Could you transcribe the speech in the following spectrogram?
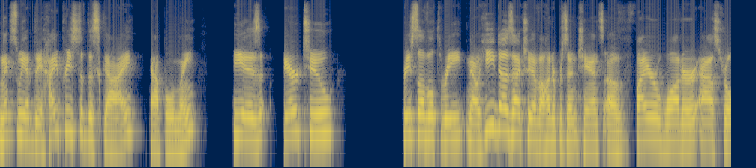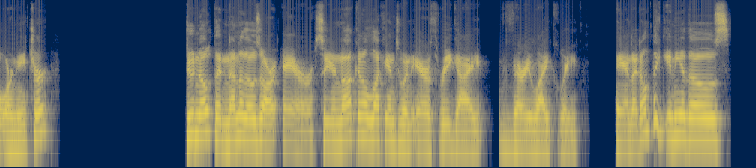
Next, we have the High Priest of the Sky, cap only. He is Air to Priest level three. Now he does actually have a 100% chance of fire, water, astral, or nature. Do note that none of those are air, so you're not going to luck into an air three guy very likely. And I don't think any of those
